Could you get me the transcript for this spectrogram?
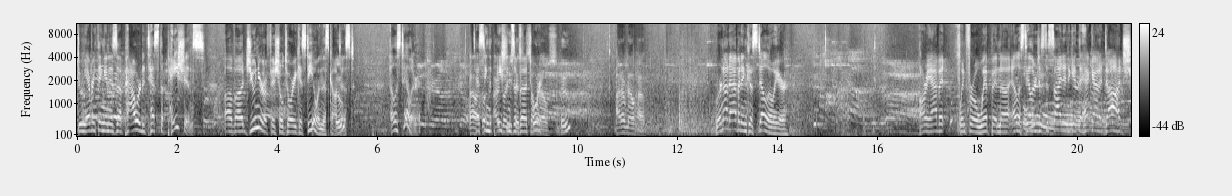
Doing everything in his uh, power to test the patience of uh, junior official Tori Castillo in this contest. Ellis Taylor. uh, Testing the thought you patience of, uh, Tori. else. Who? I don't know how. We're not Abbott and Costello here. Ari Abbott went for a whip, and uh, Ellis Taylor just decided to get the heck out of Dodge.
